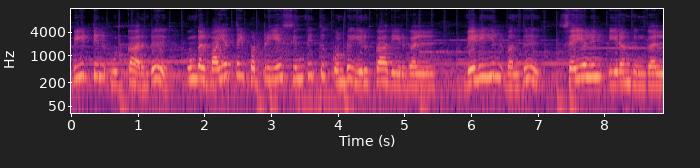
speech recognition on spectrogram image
வீட்டில் உட்கார்ந்து உங்கள் பயத்தை பற்றியே சிந்தித்து கொண்டு இருக்காதீர்கள். வெளியில் வந்து செயலில் இறங்குங்கள்.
